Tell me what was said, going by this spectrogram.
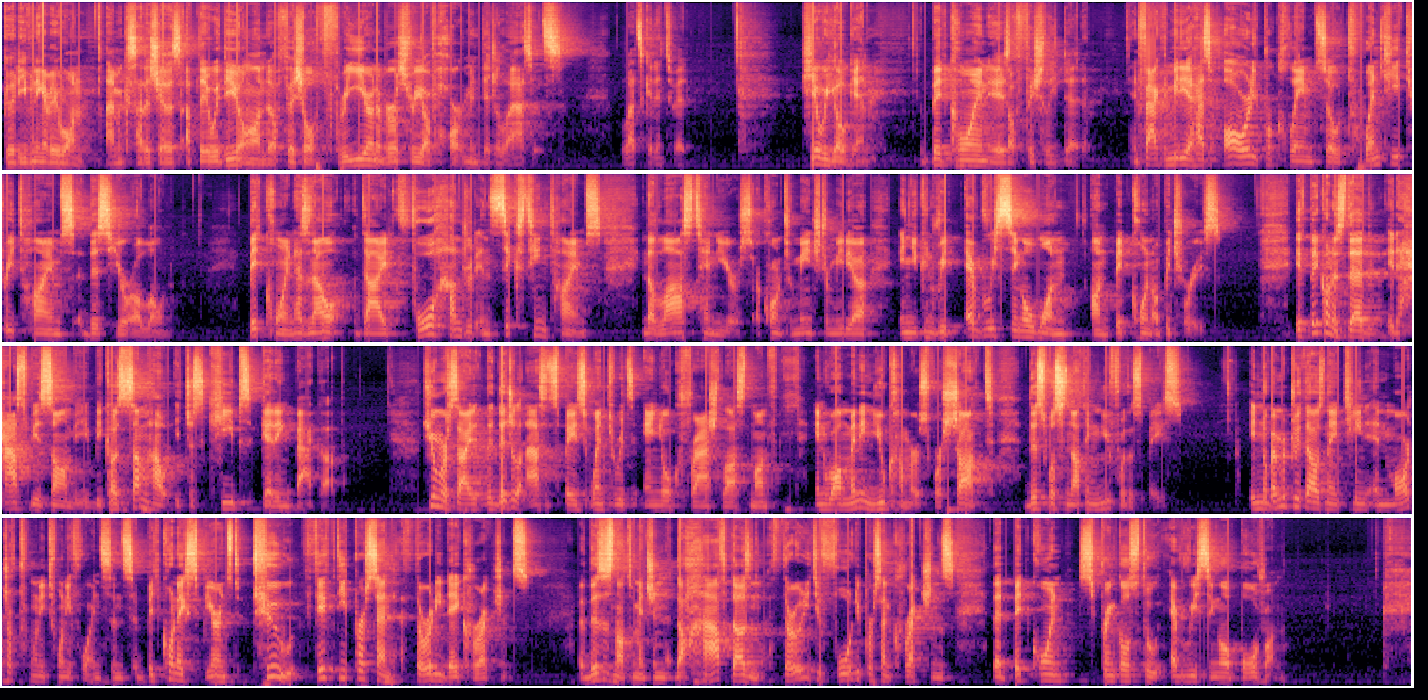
Good evening, everyone. I'm excited to share this update with you on the official three year anniversary of Hartmann Digital Assets. Let's get into it. Here we go again. Bitcoin is officially dead. In fact, the media has already proclaimed so 23 times this year alone. Bitcoin has now died 416 times in the last 10 years, according to mainstream media, and you can read every single one on Bitcoin obituaries. If Bitcoin is dead, it has to be a zombie because somehow it just keeps getting back up. Humor aside, the digital asset space went through its annual crash last month, and while many newcomers were shocked, this was nothing new for the space. In November 2018 and March of 2020, for instance, Bitcoin experienced two 50% 30 day corrections. This is not to mention the half dozen 30 to 40% corrections that Bitcoin sprinkles through every single bull run.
